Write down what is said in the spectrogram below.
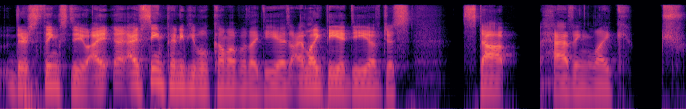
there's things to do. I I've seen many people come up with ideas. I like the idea of just stop having like tr-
